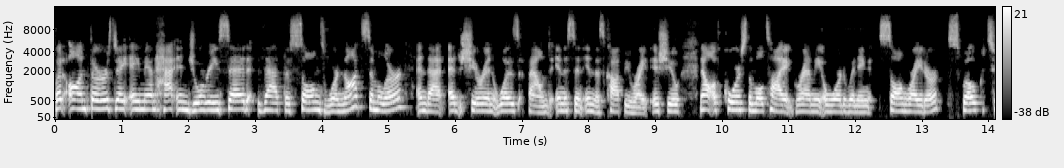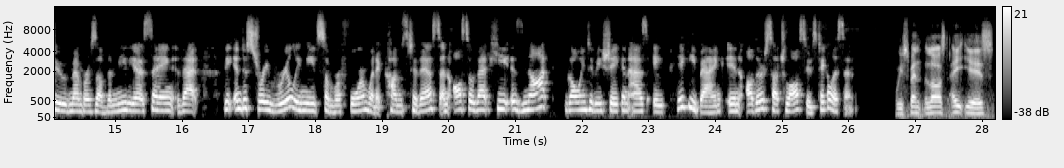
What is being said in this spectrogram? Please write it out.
But on Thursday, a Manhattan jury said that the songs were not similar and that Ed Sheeran was found innocent in this copyright issue. Now, of course, the multi Grammy award winning songwriter spoke to members of the media saying that the industry really needs some reform when it comes to this and also that he is not going to be shaken as a piggy bank in other such lawsuits. Take a listen. We've spent the last eight years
